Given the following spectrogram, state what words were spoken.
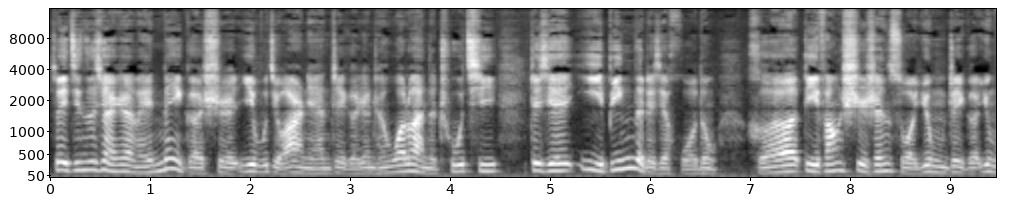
所以金兹炫认为，那个是一五九二年这个壬辰倭乱的初期，这些义兵的这些活动和地方士绅所用这个用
